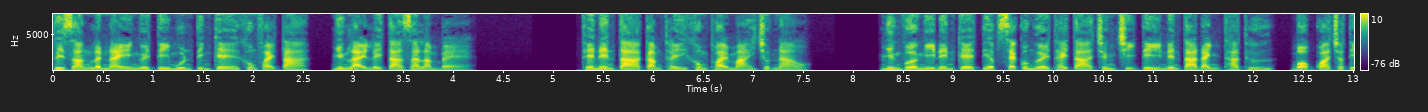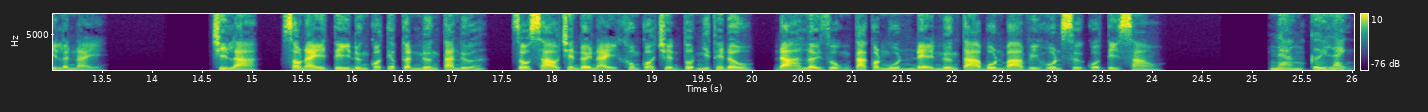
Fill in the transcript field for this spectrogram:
Tuy rằng lần này người tỷ muốn tính kế không phải ta, nhưng lại lấy ta ra làm bè. Thế nên ta cảm thấy không thoải mái chút nào. Nhưng vừa nghĩ đến kế tiếp sẽ có người thay ta trừng trị tỷ nên ta đành tha thứ, bỏ qua cho tỷ lần này. Chỉ là, sau này tỷ đừng có tiếp cận nương ta nữa, dẫu sao trên đời này không có chuyện tốt như thế đâu, đã lợi dụng ta còn muốn để nương ta bôn ba vì hôn sự của tỷ sao. Nàng cười lạnh,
